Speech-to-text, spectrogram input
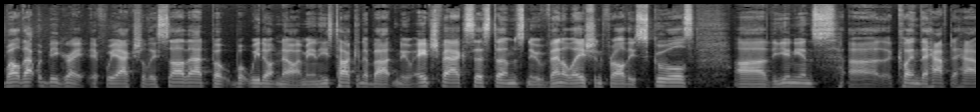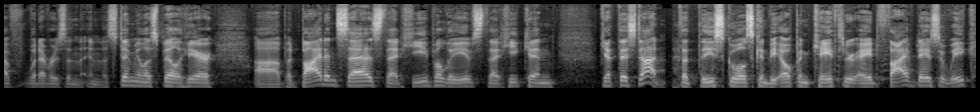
Well, that would be great if we actually saw that, but but we don't know. I mean, he's talking about new HVAC systems, new ventilation for all these schools. Uh, the unions uh, claim they have to have whatever's in the, in the stimulus bill here, uh, but Biden says that he believes that he can get this done. That these schools can be open K through 8 5 days a week.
